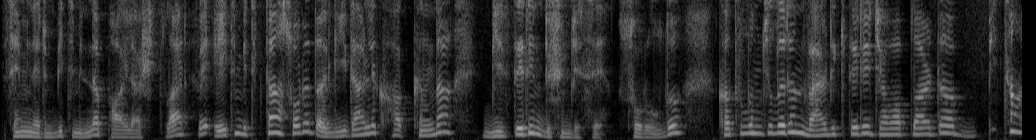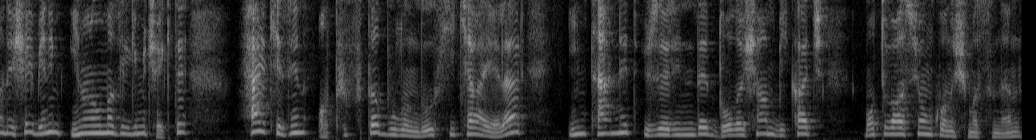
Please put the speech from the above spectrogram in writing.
seminerin bitiminde paylaştılar ve eğitim bittikten sonra da liderlik hakkında bizlerin düşüncesi soruldu. Katılımcıların verdikleri cevaplarda bir tane şey benim inanılmaz ilgimi çekti. Herkesin atıfta bulunduğu hikayeler internet üzerinde dolaşan birkaç motivasyon konuşmasının,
